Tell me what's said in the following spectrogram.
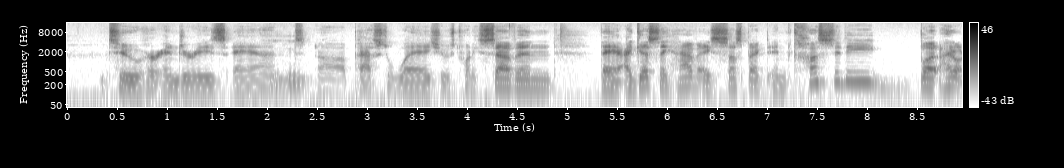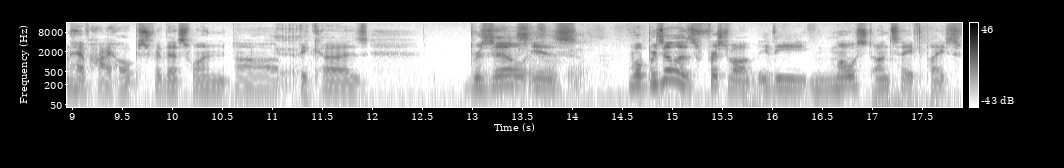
to her injuries and Mm-hmm. uh, passed away. She was 27. They, I guess, they have a suspect in custody, but I don't have high hopes for this one uh, Yeah. because Brazil So is. Well, Brazil is first of all the most unsafe place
